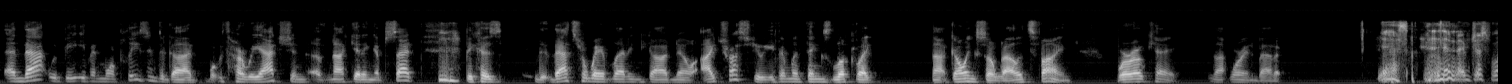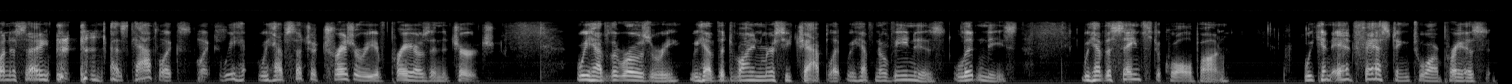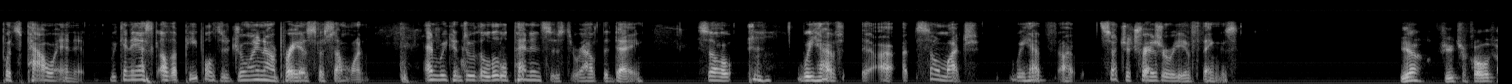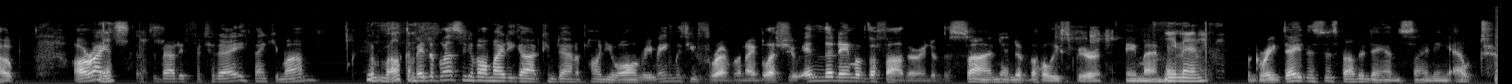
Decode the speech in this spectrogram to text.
and that would be even more pleasing to God with her reaction of not getting upset Mm. because that's her way of letting God know I trust you even when things look like not going so well it's fine we're okay not worrying about it Yes, and I just want to say, as Catholics, like we we have such a treasury of prayers in the church. We have the Rosary, we have the Divine Mercy Chaplet, we have novenas, litanies, we have the saints to call upon. We can add fasting to our prayers; it puts power in it. We can ask other people to join our prayers for someone, and we can do the little penances throughout the day. So we have uh, so much. We have uh, such a treasury of things. yeah future full of hope all right Yes. that's about it for today thank you mom You're welcome. May the blessing of Almighty God come down upon you all and remain with you forever. And I bless you in the name of the Father, and of the Son, and of the Holy Spirit. Amen. Amen. A great day. This is Father Dan signing out.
